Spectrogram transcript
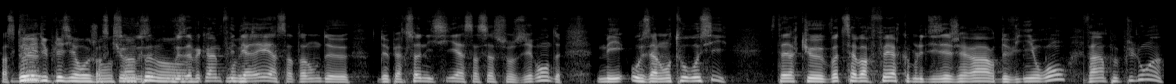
Parce Donner du plaisir aux gens. Parce que vous, vous, avez quand même fédéré un certain nombre de, de personnes ici à Saint-Cyr-sur-Gironde, mais aux alentours aussi. C'est-à-dire que votre savoir-faire, comme le disait Gérard, de vigneron, va un peu plus loin.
